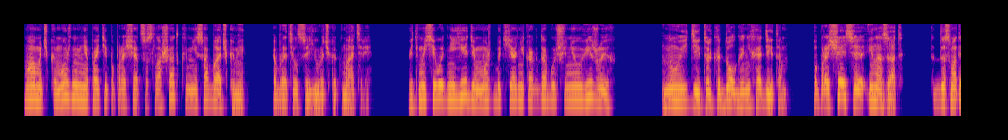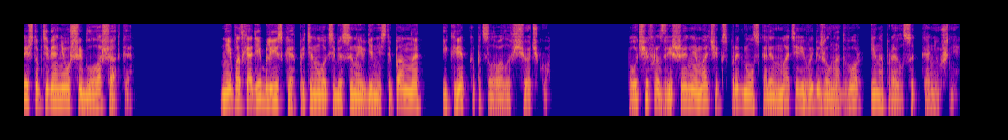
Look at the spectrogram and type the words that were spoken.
«Мамочка, можно мне пойти попрощаться с лошадками и собачками?» — обратился Юрочка к матери. «Ведь мы сегодня едем, может быть, я никогда больше не увижу их?» «Ну, иди, только долго не ходи там. Попрощайся и назад. Да смотри, чтоб тебя не ушибла лошадка». «Не подходи близко», — притянула к себе сына Евгения Степановна и крепко поцеловала в щечку. Получив разрешение, мальчик спрыгнул с колен матери, выбежал на двор и направился к конюшне.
